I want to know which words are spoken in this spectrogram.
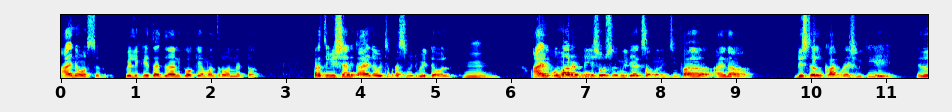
ఆయనే వస్తాడు. పెళ్ళికి తద్దినానికి ఒకే మంత్రం అన్నట్టు ప్రతి విషయానికి ఆయన వచ్చి ప్రెస్ మీట్ పెట్టేవాళ్ళు. ఆయన కుమారుడిని సోషల్ మీడియాకి సంబంధించి ఆయన డిజిటల్ కార్పొరేషన్కి ఏదో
